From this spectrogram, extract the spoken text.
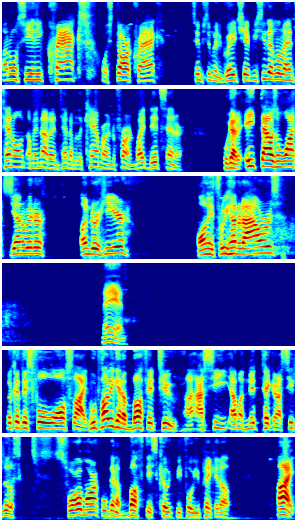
I don't see any cracks or star crack. Seems to be in great shape. You see that little antenna on, I mean, not antenna, but the camera in the front, right dead center. We got an 8,000 watts generator under here. Only 300 hours. Man, Look at this full wall slide. We're probably going to buff it too. I, I, see, I'm a nitpicker. I see little swirl mark. We're going to buff this coach before you pick it up. All right,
